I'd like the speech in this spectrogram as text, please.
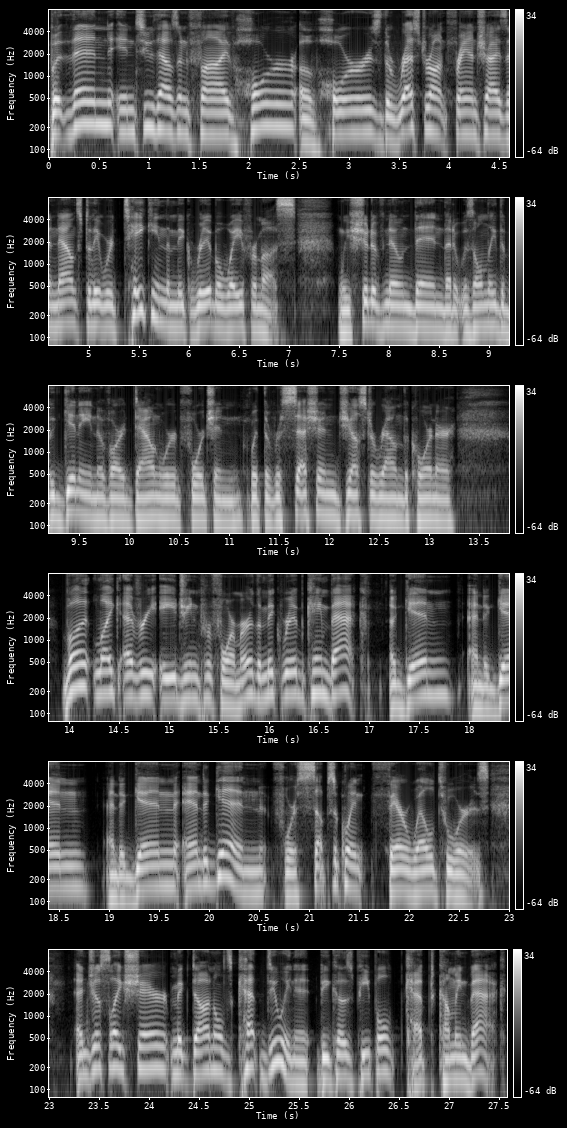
But then in 2005, horror of horrors, the restaurant franchise announced they were taking the McRib away from us. We should have known then that it was only the beginning of our downward fortune, with the recession just around the corner. But like every aging performer, the McRib came back again and again and again and again for subsequent farewell tours. And just like Cher, McDonald's kept doing it because people kept coming back.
